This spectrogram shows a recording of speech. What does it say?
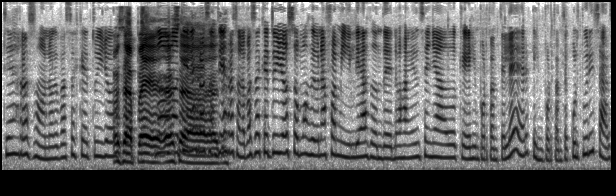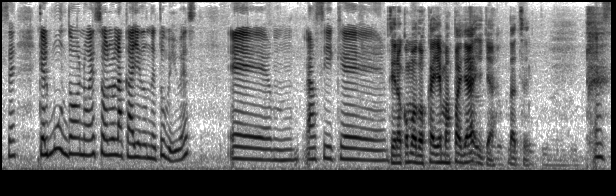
tienes razón. Lo que pasa es que tú y yo. O sea, pe- no, no, o sea, tienes razón, tienes razón. Lo que pasa es que tú y yo somos de unas familias donde nos han enseñado que es importante leer, que es importante culturizarse, que el mundo no es solo la calle donde tú vives. Eh, así que Sino como dos calles más para allá y ya. That's it. Es,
